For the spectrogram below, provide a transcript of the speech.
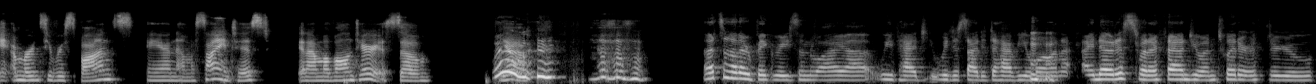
emergency response, and I'm a scientist and I'm a voluntarist. So Yeah. That's another big reason why uh, we've had we decided to have you on. I noticed when I found you on Twitter through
